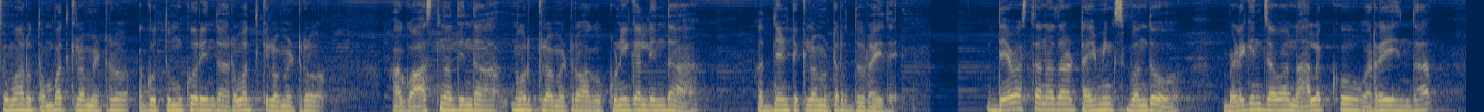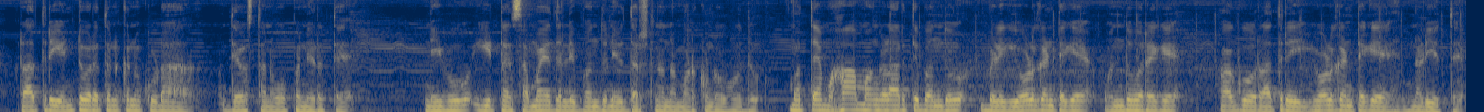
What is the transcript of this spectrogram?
ಸುಮಾರು ತೊಂಬತ್ತು ಕಿಲೋಮೀಟ್ರು ಹಾಗೂ ತುಮಕೂರಿಂದ ಅರುವತ್ತು ಕಿಲೋಮೀಟ್ರು ಹಾಗೂ ಹಾಸನದಿಂದ ನೂರು ಕಿಲೋಮೀಟ್ರು ಹಾಗೂ ಕುಣಿಗಲ್ಲಿಂದ ಹದಿನೆಂಟು ಕಿಲೋಮೀಟರ್ ದೂರ ಇದೆ. ದೇವಸ್ಥಾನದ ಟೈಮಿಂಗ್ಸ್ ಬಂದು ಬೆಳಗಿನ ಜಾವ ನಾಲ್ಕೂವರೆಯಿಂದ ರಾತ್ರಿ ಎಂಟೂವರೆ ತನಕನೂ ಕೂಡ ದೇವಸ್ಥಾನ ಓಪನ್ ಇರುತ್ತೆ. ನೀವು ಈ ಟ ಸಮಯದಲ್ಲಿ ಬಂದು ನೀವು ದರ್ಶನ ಮಾಡ್ಕೊಂಡು ಹೋಗ್ಬೋದು. ಮತ್ತು ಮಹಾಮಂಗಳಾರತಿ ಬಂದು ಬೆಳಿಗ್ಗೆ ಏಳು ಗಂಟೆಗೆ, ಒಂದೂವರೆಗೆ ಹಾಗೂ ರಾತ್ರಿ ಏಳು ಗಂಟೆಗೆ ನಡೆಯುತ್ತೆ.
